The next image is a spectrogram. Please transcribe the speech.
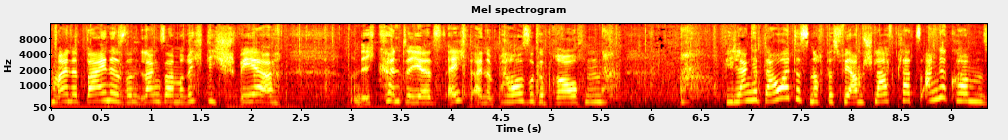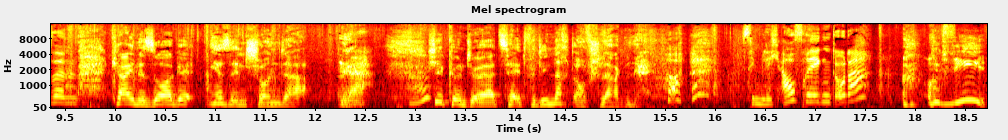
Meine Beine sind langsam richtig schwer. Und ich könnte jetzt echt eine Pause gebrauchen. Wie lange dauert es noch, bis wir am Schlafplatz angekommen sind? Keine Sorge, wir sind schon da. Ja. Hier könnt ihr euer Zelt für die Nacht aufschlagen. Ziemlich aufregend, oder? Und wie?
